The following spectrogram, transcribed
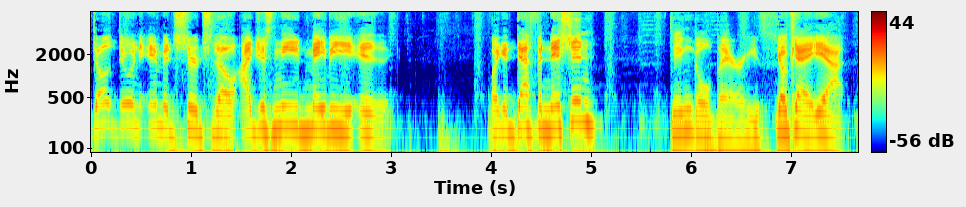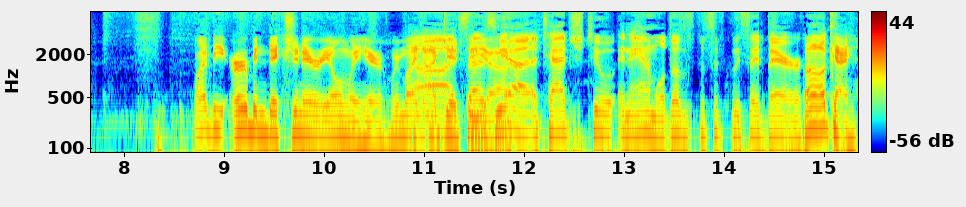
Don't do an image search though. I just need maybe uh, like a definition. Dingleberries. Okay, yeah. Might be Urban Dictionary only here. We might not Uh, get it says, the. Uh, yeah, attached to an animal. It doesn't specifically say bear. Oh, okay.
